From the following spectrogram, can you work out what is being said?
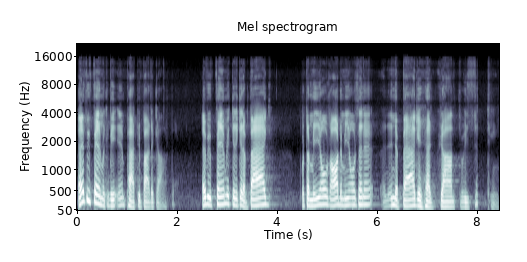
Every family can be impacted by the gospel. Every family can get a bag with the meals, all the meals in it, and in the bag it has John 3.16.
